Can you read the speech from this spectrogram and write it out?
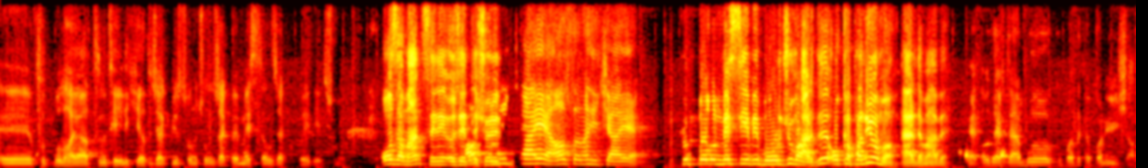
e, futbol hayatını tehlikeye atacak bir sonuç olacak ve Messi alacak kupayı diye düşünüyorum. O zaman seni Al özetle şöyle sana hikaye, al sana hikaye. futbolun Messi'ye bir borcu vardı. O kapanıyor mu Erdem abi? Evet o defter bu kupada kapanıyor inşallah.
